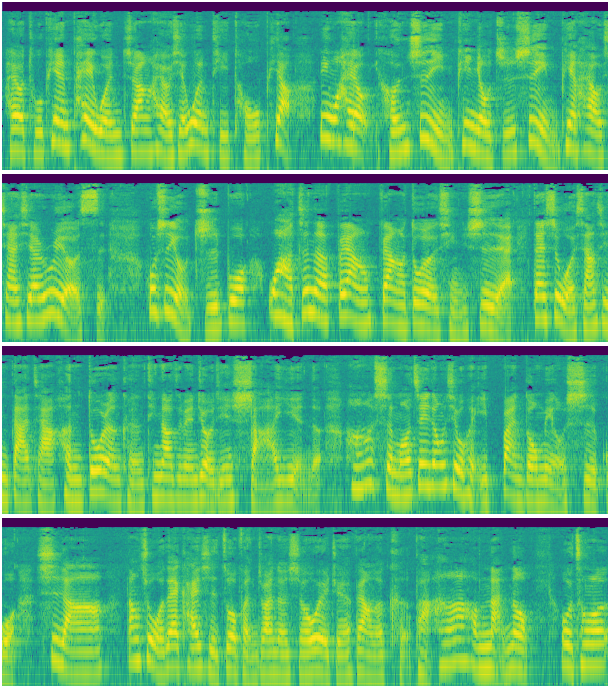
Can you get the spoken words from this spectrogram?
还有图片配文章，还有一些问题投票。另外还有横式影片，有直式影片，还有像一些 Reels。或是有直播，哇，真的非常非常多的形式诶，但是我相信大家很多人可能听到这边就已经傻眼了啊！什么这些东西我可一半都没有试过。是啊，当初我在开始做粉砖的时候，我也觉得非常的可怕啊，好难哦！我从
